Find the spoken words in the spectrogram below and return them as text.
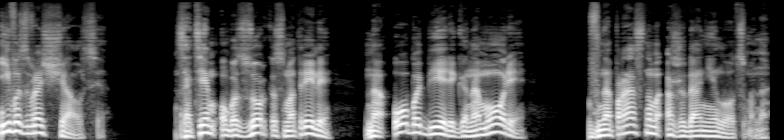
и возвращался. Затем оба зорко смотрели на оба берега, на море, в напрасном ожидании лоцмана.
